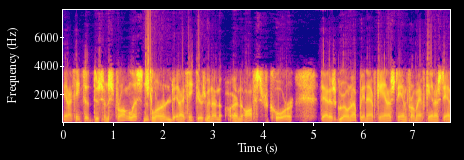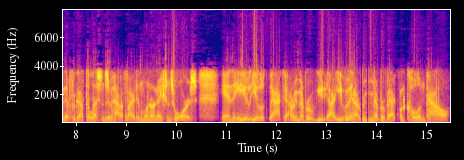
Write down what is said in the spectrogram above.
And I think that there's some strong lessons learned, and I think there's been an, an officer corps that has grown up in Afghanistan from Afghanistan that forgot the lessons of how to fight and win our nation's wars. And you, you look back, I remember, you, I, you may not remember back when Colin Powell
